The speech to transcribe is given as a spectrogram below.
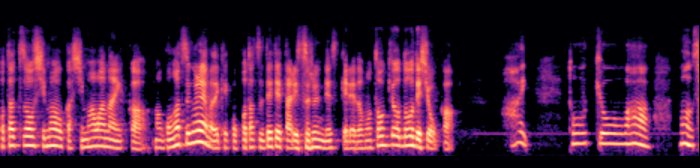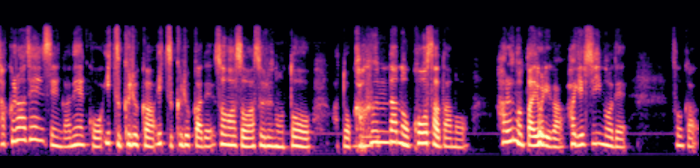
こたつをしまうかしまわないか、まあ、5月ぐらいまで結構こたつ出てたりするんですけれども東京どうでしょうか？はい。東京はもう桜前線がね、こういつ来るかいつ来るかでそわそわするのと、あと花粉だの黄砂だの春の便りが激しいので、そうか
